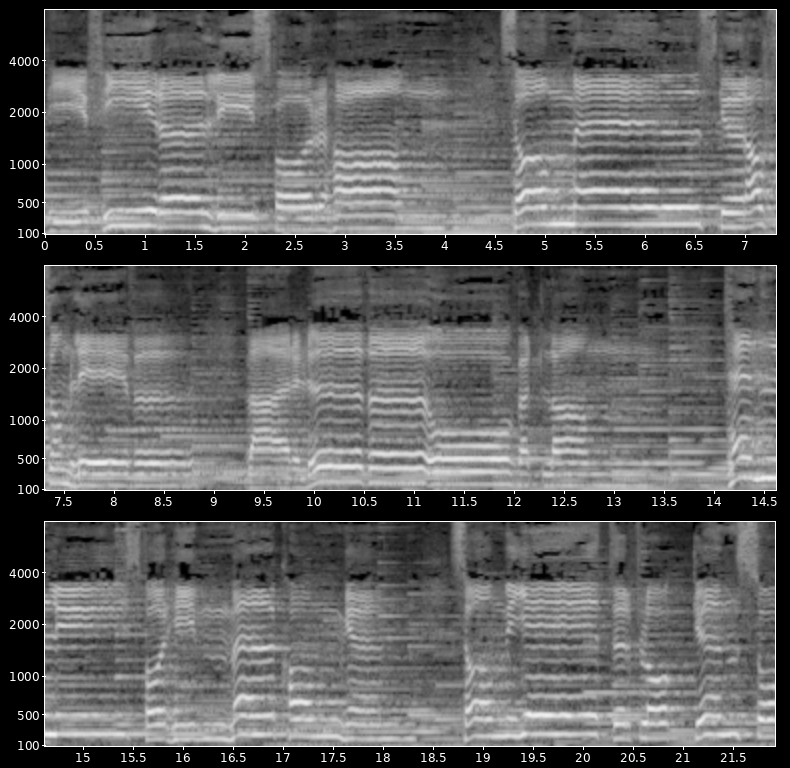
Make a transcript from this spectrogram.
de fire lys for ham. Som elsker alt som lever, hver løve og hvert lam. Tenn lys for himmelkongen, som gjeter flokken så.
